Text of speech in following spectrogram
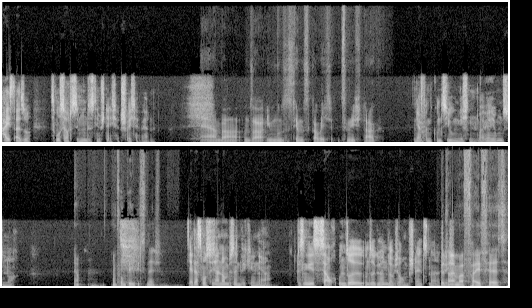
heißt also, es muss ja auch das Immunsystem schwächer, schwächer werden. Ja, aber unser Immunsystem ist, glaube ich, ziemlich stark. Ja, von uns Jugendlichen, weil wir jung sind noch. Ja. Und von Babys nicht. Ja, das muss sich ja noch ein bisschen entwickeln, ja. Deswegen ist es ja auch unsere, unser Gehirn, glaube ich, auch am schnellsten. ne, Bitte Natürlich. einmal Pfeifeld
